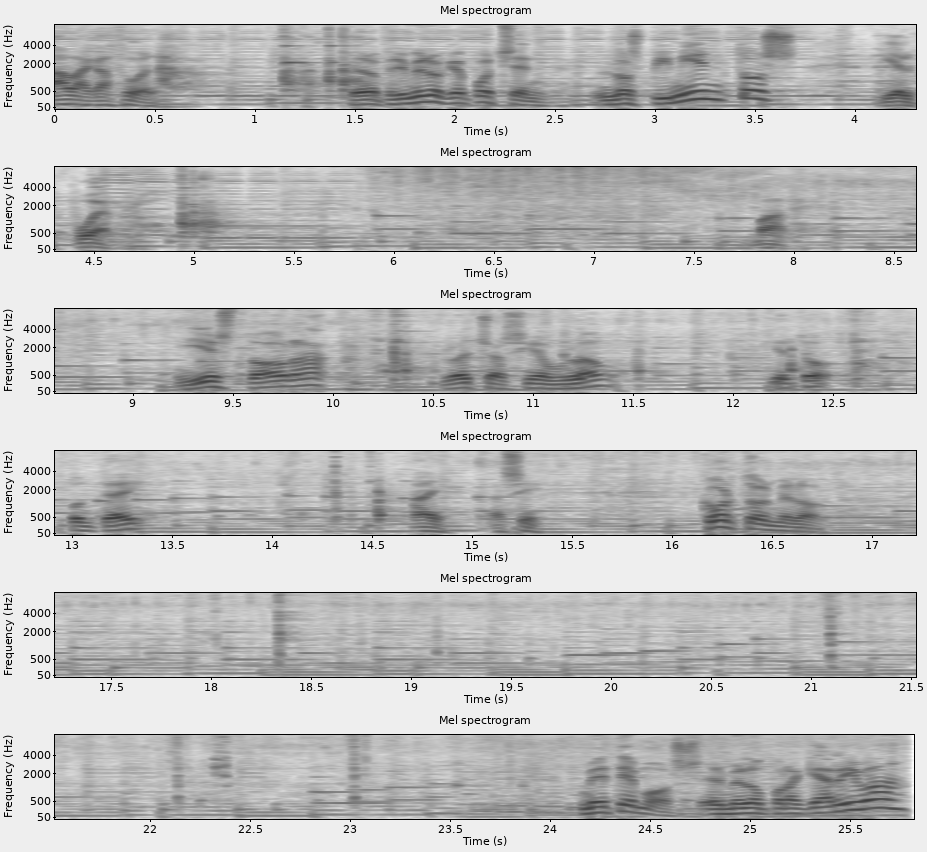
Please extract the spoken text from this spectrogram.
a la cazuela. Pero primero que pochen los pimientos y el puerro. Vale. Y esto ahora lo echo así a un lado. Quieto. Ponte ahí. Ahí, así. Corto el melón. Metemos el melón por aquí arriba.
